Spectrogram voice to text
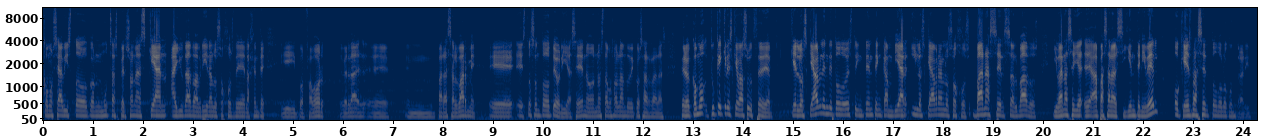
como se ha visto con muchas personas que han ayudado a abrir a los ojos de la gente. Y por favor, de verdad, eh, em, para salvarme, eh, estos son todo teorías, ¿eh? No, no estamos hablando de cosas raras. Pero ¿cómo, ¿tú qué crees que va a suceder? ¿Que los que hablen de todo esto intenten cambiar y los que abran los ojos van a ser salvados y van a, a pasar al siguiente nivel? ¿O que es, va a ser todo lo contrario?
